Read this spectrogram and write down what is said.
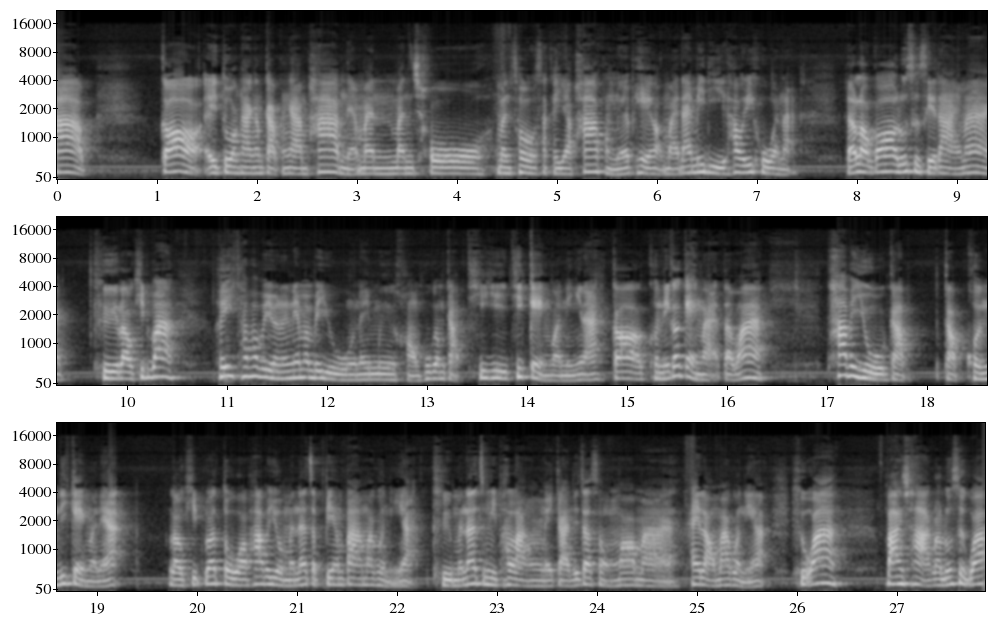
ภาพ ก็ไอตัวงานกำกับงานภาพเนี่ย มันมันโชว์มันโชว์ศักยภาพของเนื้อเพลงออกมาได้ไม่ดีเท่าที่ควรอะแล้วเราก็รู้สึกเสียดายมาก คือเราคิดว่าเฮ้ยถ้าภาพยนตร์เรื่องนี้มันไปอยู่ในมือของผู้กำกับที่ที่เก่งกว่านี้นะก็คนนี้ก็เก่งแหละแต่ว่าถ้าไปอยู่กับกับคนที่เก่งกว่านี้ เราคิดว่าตัวภาพยนตร์มันน่าจะเปี้ยงป้างมากกว่านี้อะคือมันน่าจะมีพลังในการที่จะส่งมอบมาให้เรามากกว่านี้คือว่าบางฉากเรารู้สึกว่า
